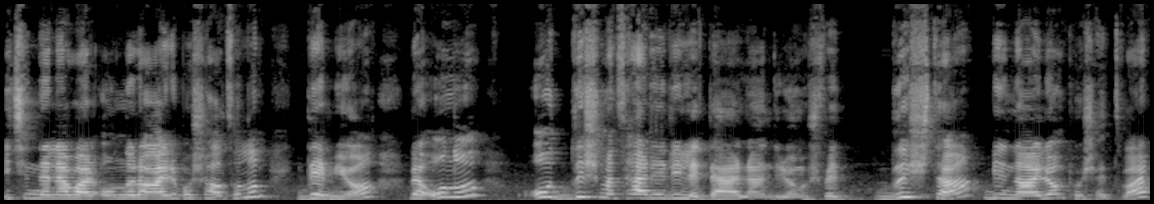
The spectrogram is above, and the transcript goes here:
içinde ne var onları ayrı boşaltalım demiyor ve onu o dış materyaliyle değerlendiriyormuş ve dışta bir naylon poşet var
